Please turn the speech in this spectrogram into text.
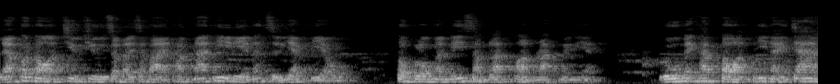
แล้วก็นอนชิวๆสบายๆทำหน้าที่เรียนหนังสืออย่างเดียว ตกลงอันนี้สำลักความรักไหมเนี่ย รู้ไหมครับตอนที่นายจ้าง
